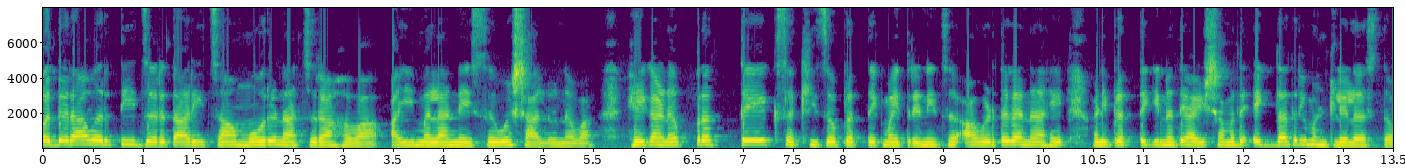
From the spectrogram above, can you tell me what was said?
पदरावरती जरतारीचा मोर नाचरा हवा आई मला नेसव शालू नवा. हे गाणं प्रत्येक सखीचं प्रत्येक मैत्रिणीचं आवडतं गाणं आहे आणि प्रत्येकीनं ते आयुष्यामध्ये एकदा तरी म्हटलेलं असतं.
